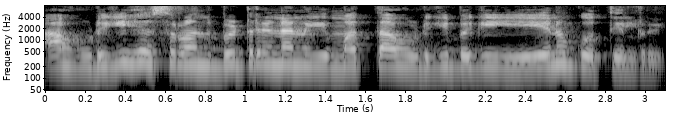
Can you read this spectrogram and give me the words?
ಆ ಹುಡುಗಿ ಹೆಸರು ಒಂದು ಬಿಟ್ರಿ ನನಗೆ ಮತ್ತು ಆ ಹುಡುಗಿ ಬಗ್ಗೆ ಏನೂ ಗೊತ್ತಿಲ್ಲರಿ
